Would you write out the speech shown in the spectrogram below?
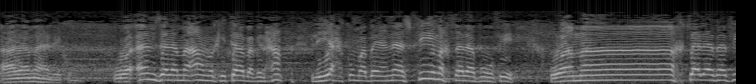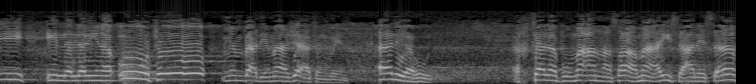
على مهلكم. وأنزل معهم الكتاب بالحق ليحكم بين الناس فيما اختلفوا فيه. وما اختلف فيه إلا الذين أوتوا من بعد ما جاءتهم بين اليهود اختلفوا مع النصارى مع عيسى عليه السلام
